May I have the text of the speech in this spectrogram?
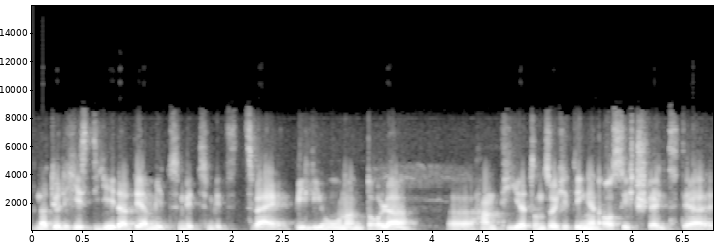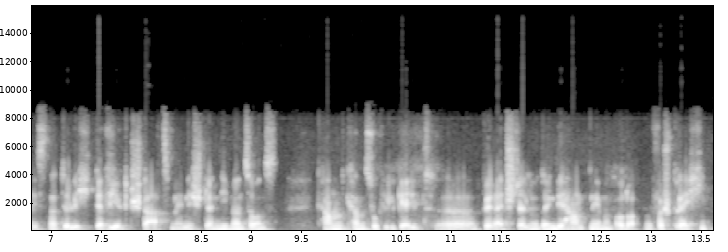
natürlich ist jeder, der mit, mit, mit zwei Billionen Dollar hantiert und solche Dinge in Aussicht stellt, der ist natürlich, der wirkt staatsmännisch, denn niemand sonst kann, kann so viel Geld äh, bereitstellen oder in die Hand nehmen oder nur versprechen.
